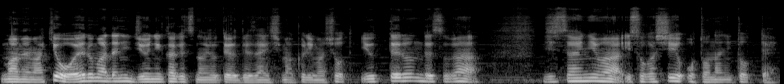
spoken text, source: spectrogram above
豆まきを終えるまでに12ヶ月の予定をデザインしまくりましょうと言ってるんですが、実際には忙しい大人にとって、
